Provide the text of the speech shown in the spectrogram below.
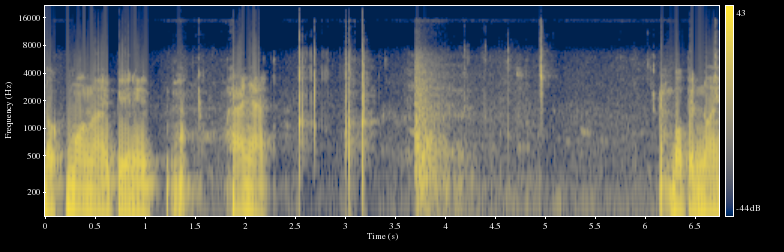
บอกมองหน่อยปีนี้หายากบ่เป็นหน่วย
